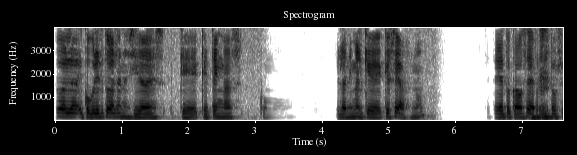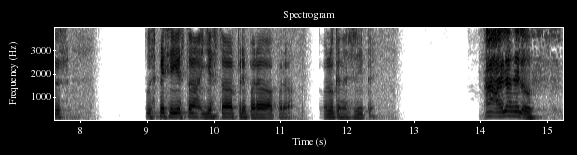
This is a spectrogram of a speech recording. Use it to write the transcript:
toda la- cubrir todas las necesidades que, que tengas el animal que, que seas, ¿no? Que te haya tocado ser. Entonces, tu especie ya está, ya está preparada para todo lo que necesite. Ah, hablas de los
